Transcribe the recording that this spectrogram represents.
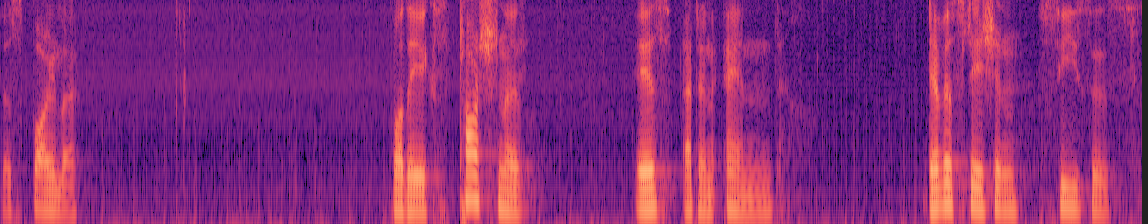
the spoiler. For the extortioner is at an end, devastation ceases,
